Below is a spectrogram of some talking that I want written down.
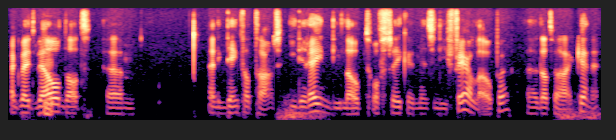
Maar ik weet wel dat, um, en ik denk dat trouwens iedereen die loopt, of zeker mensen die ver lopen, dat wel herkennen.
